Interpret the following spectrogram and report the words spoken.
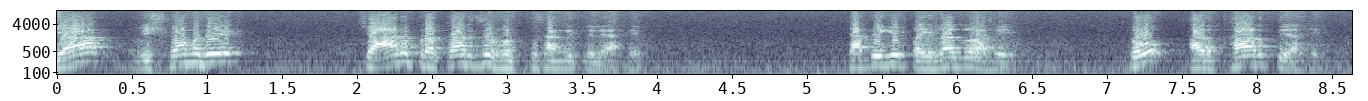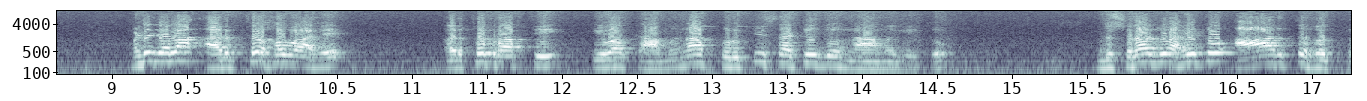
या विश्वामध्ये चार प्रकारचे भक्त सांगितलेले आहेत. त्यापैकी पहिला जो आहे तो अर्थार्थी आहे. म्हणजे त्याला अर्थ हवा आहे अर्थप्राप्ती किंवा कामनापूर्तीसाठी जो नाम घेतो दुसरा जो आहे तो आर्थ भक्त.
